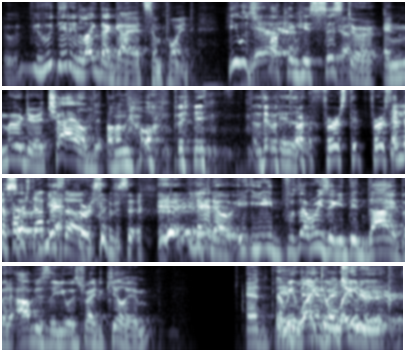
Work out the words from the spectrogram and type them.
Who didn't like that guy at some point? He was Yeah, fucking yeah. his sister and murder a child on opening. First, first In the episode. first Yeah, episode. first episode. you know, he, he- for some reason he didn't die, but obviously he was trying to kill him. And, And we like him later.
